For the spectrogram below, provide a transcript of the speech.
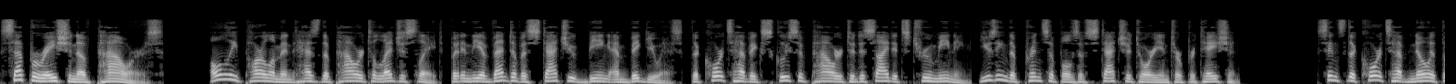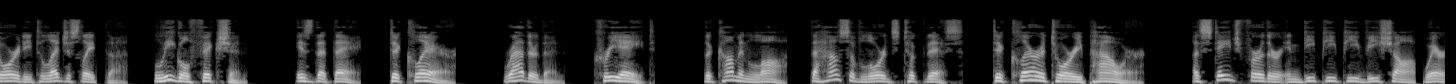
«separation of powers», only Parliament has the power to legislate, but in the event of a statute being ambiguous, the courts have exclusive power to decide its true meaning, using the principles of statutory interpretation. Since the courts have no authority to legislate, the «legal fiction» is that they «declare» rather than «create» the common law. The House of Lords took this «declaratory power» a stage further in DPP v Shaw, where,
